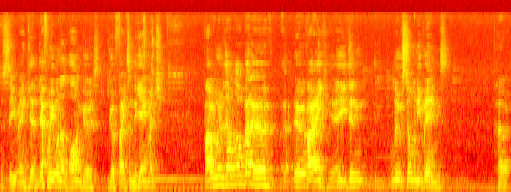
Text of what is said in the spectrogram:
let's see, uh, Definitely one of the longer good fights in the game, which probably would have done a little better uh, if I uh, didn't lose so many rings. But,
